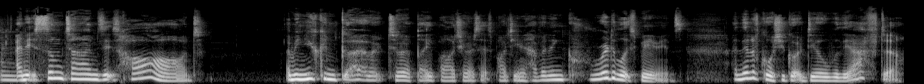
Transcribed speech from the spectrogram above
And it's sometimes it's hard. I mean, you can go to a play party or a sex party and have an incredible experience, and then of course you've got to deal with the after,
